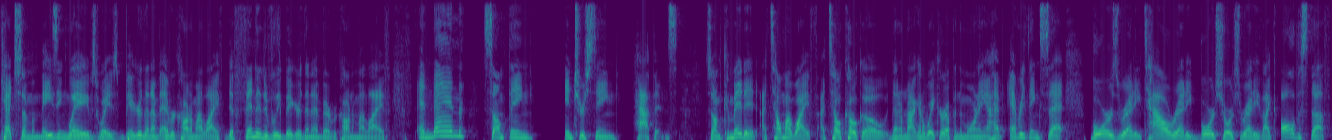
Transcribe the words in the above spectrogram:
catch some amazing waves, waves bigger than I've ever caught in my life, definitively bigger than I've ever caught in my life. And then something interesting happens. So I'm committed. I tell my wife, I tell Coco that I'm not going to wake her up in the morning. I have everything set, boards ready, towel ready, board shorts ready, like all the stuff.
